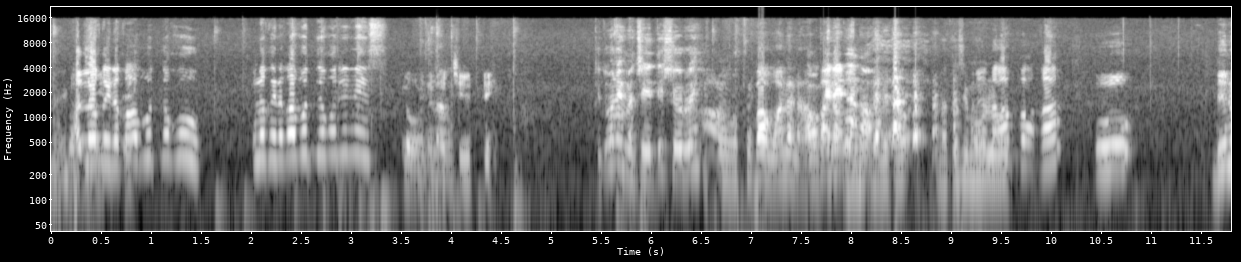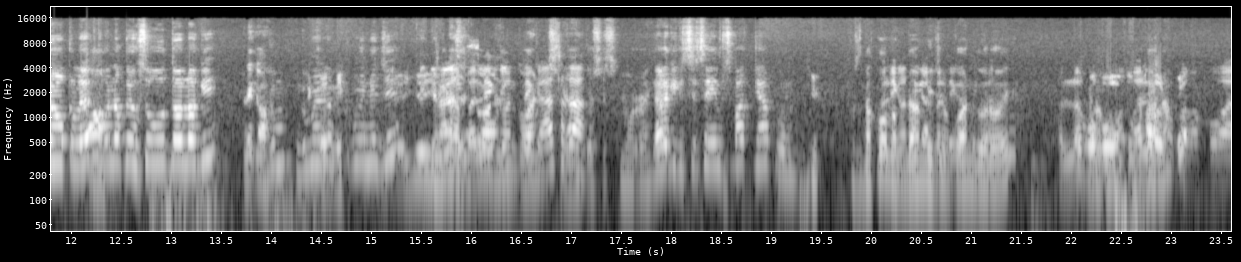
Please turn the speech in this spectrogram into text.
na eh. Hala kay nakaabot na ko. Hala kay nakaabot na ko dinis. Lo, na cheat eh. Kito na yung machete, sure eh. Bawa na na. Okay na lang oh. To, ano to si Ano Mulo? nakapa ka? Oo. Di na ako clip, Oh. ano kayo sudo lagi? Rick oh. Gum Gumana Kani. ko na, balik konti ka, asa ka? Ko sa sa same spot gyapon. Mas dako mag-damage yung kuhan guro eh. Hala Oo, ko wala oo. na pakakuha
